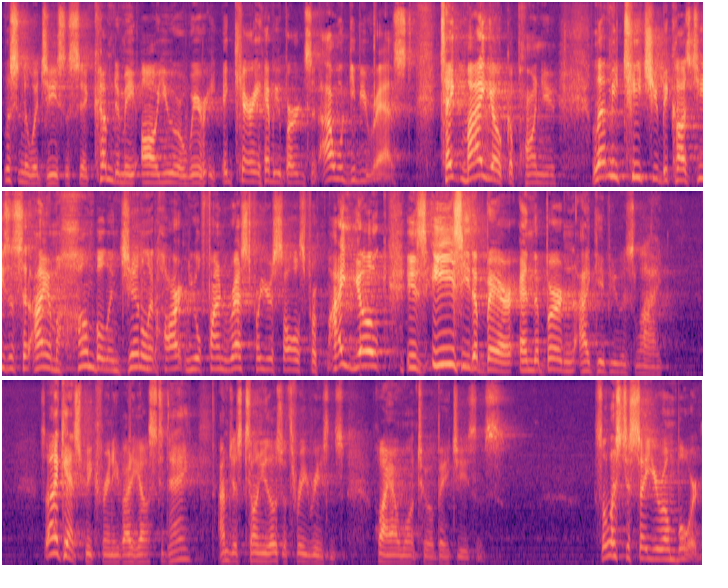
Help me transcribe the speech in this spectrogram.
Listen to what Jesus said Come to me, all you are weary and carry heavy burdens, and I will give you rest. Take my yoke upon you. Let me teach you, because Jesus said, I am humble and gentle at heart, and you'll find rest for your souls. For my yoke is easy to bear, and the burden I give you is light. So I can't speak for anybody else today. I'm just telling you those are three reasons why I want to obey Jesus. So let's just say you're on board.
